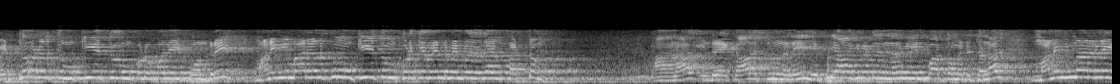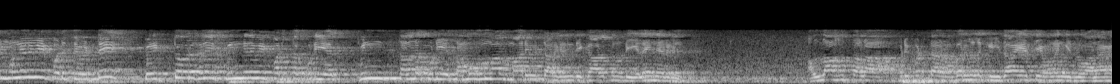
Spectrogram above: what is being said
பெற்றோர்களுக்கு முக்கியத்துவம் கொடுப்பதை போன்று மனைவிமார்களுக்கும் முக்கியத்துவம் கொடுக்க வேண்டும் என்பதுதான் சட்டம். ஆனால் இன்றைய கால சூழ்நிலையில் எப்படி ஆகிவிட்டது நிலைமையை பார்த்தோம் என்று சொன்னால் மனைவிமார்களை முன்னிலைமைப்படுத்திவிட்டு பெற்றோர்களை பின்னிலைமைப்படுத்தக்கூடிய பின் தள்ளக்கூடிய சமூகமாக மாறிவிட்டார்கள் இன்றைய காலத்தினுடைய இளைஞர்கள். அல்லாஹாலா அப்படிப்பட்ட நபர்களுக்கு இதாயத்தை வழங்கிடுவானாக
